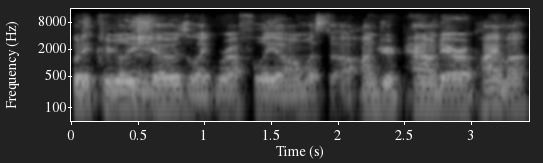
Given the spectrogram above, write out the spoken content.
but it clearly mm-hmm. shows like roughly almost a hundred pound Arapaima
